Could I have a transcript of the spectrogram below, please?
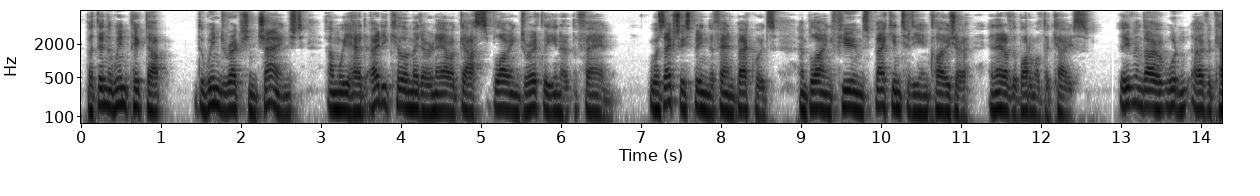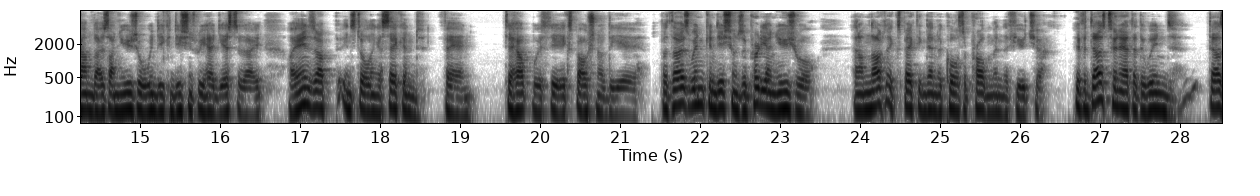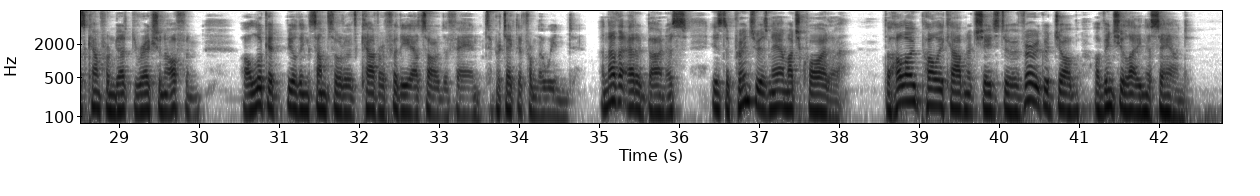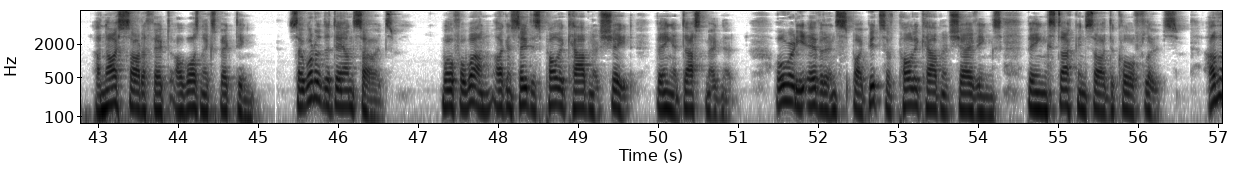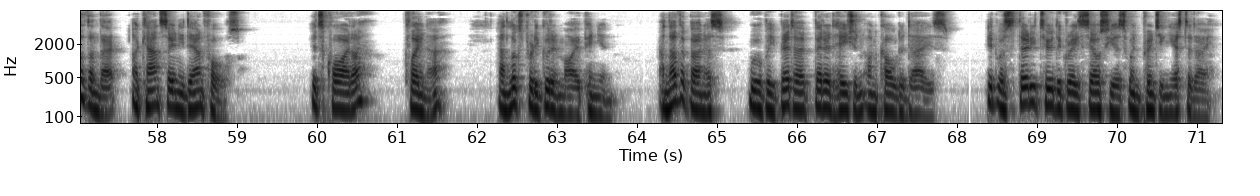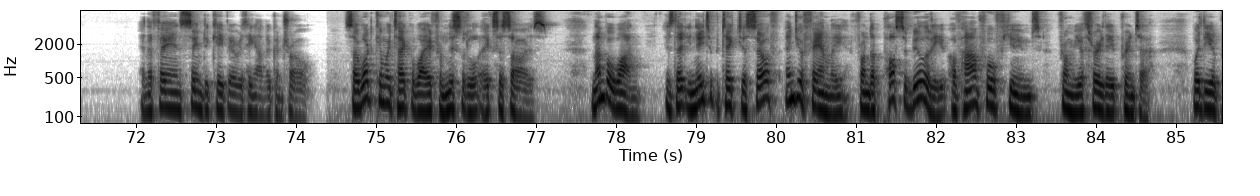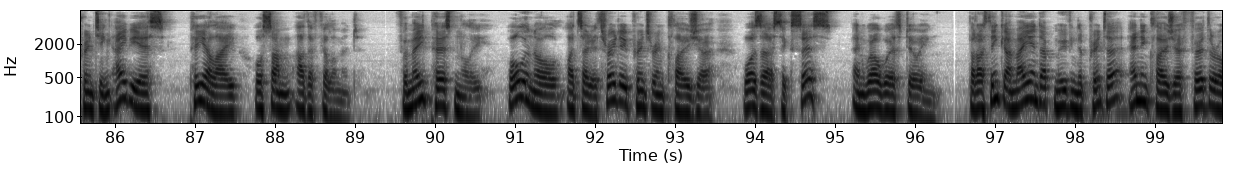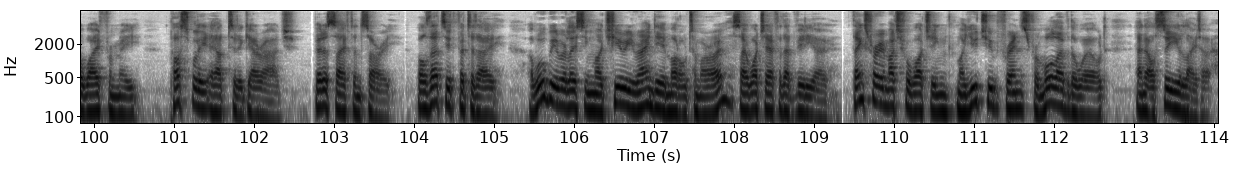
but then the wind picked up, the wind direction changed, and we had 80 km an hour gusts blowing directly in at the fan. It was actually spinning the fan backwards and blowing fumes back into the enclosure and out of the bottom of the case. Even though it wouldn't overcome those unusual windy conditions we had yesterday, I ended up installing a second fan to help with the expulsion of the air. But those wind conditions are pretty unusual, and I'm not expecting them to cause a problem in the future. If it does turn out that the wind does come from that direction often, I'll look at building some sort of cover for the outside of the fan to protect it from the wind. Another added bonus is the printer is now much quieter. The hollow polycarbonate sheets do a very good job of insulating the sound. A nice side effect I wasn't expecting. So what are the downsides? Well, for one, I can see this polycarbonate sheet being a dust magnet, already evidenced by bits of polycarbonate shavings being stuck inside the core flutes. Other than that, I can't see any downfalls. It's quieter, cleaner, and looks pretty good in my opinion. Another bonus will be better bed adhesion on colder days. It was 32 degrees Celsius when printing yesterday, and the fans seem to keep everything under control. So what can we take away from this little exercise? Number one is that you need to protect yourself and your family from the possibility of harmful fumes from your 3D printer, whether you're printing ABS, PLA, or some other filament. For me personally, all in all, I'd say the 3D printer enclosure was a success and well worth doing. But I think I may end up moving the printer and enclosure further away from me, possibly out to the garage. Better safe than sorry. Well, that's it for today. I will be releasing my cheery reindeer model tomorrow, so watch out for that video. Thanks very much for watching, my YouTube friends from all over the world, and I'll see you later.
